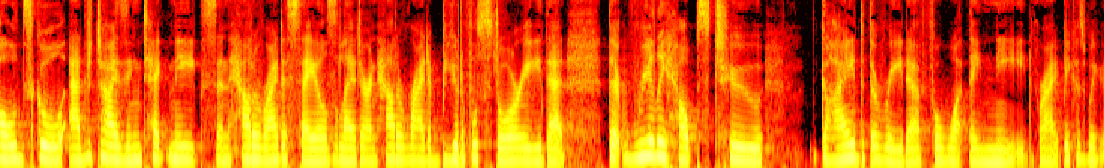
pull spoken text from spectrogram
old school advertising techniques and how to write a sales letter and how to write a beautiful story that that really helps to guide the reader for what they need right? Because we,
